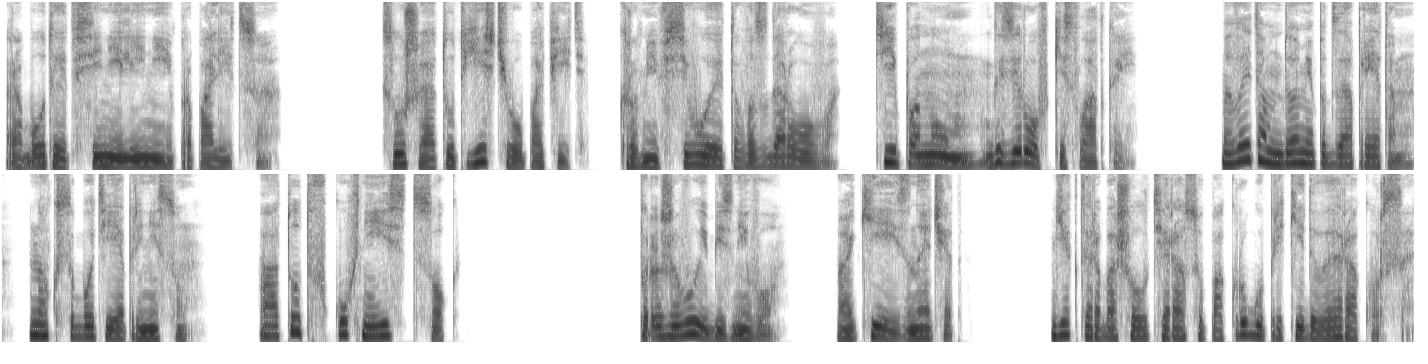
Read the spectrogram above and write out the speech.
Работает в синей линии про полицию. Слушай, а тут есть чего попить, кроме всего этого здорового? Типа, ну, газировки сладкой. В этом доме под запретом, но к субботе я принесу. А тут в кухне есть сок. Проживу и без него. Окей, значит. Гектор обошел террасу по кругу, прикидывая ракурсы.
